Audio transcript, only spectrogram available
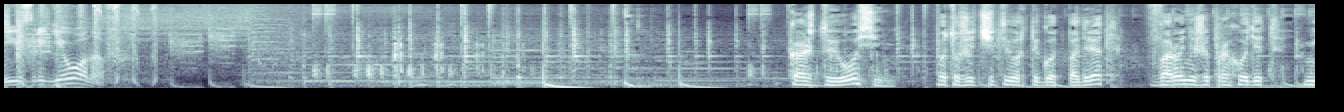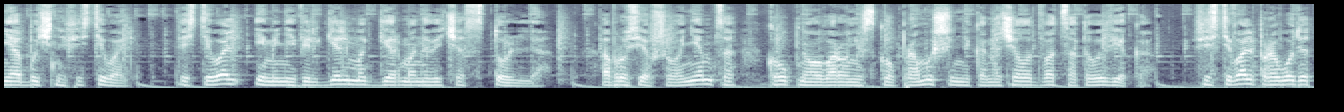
из регионов. Каждую осень, вот уже четвертый год подряд, в Воронеже проходит необычный фестиваль. Фестиваль имени Вильгельма Германовича Столля, обрусевшего немца, крупного воронежского промышленника начала 20 века. Фестиваль проводят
